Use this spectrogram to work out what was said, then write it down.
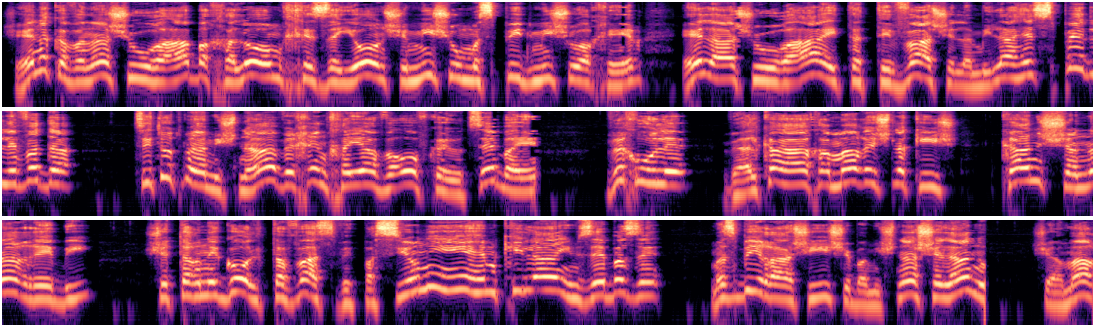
שאין הכוונה שהוא ראה בחלום חזיון שמישהו מספיד מישהו אחר, אלא שהוא ראה את התיבה של המילה הספד לבדה. ציטוט מהמשנה, וכן חייו העוף כיוצא בהם, וכולי. ועל כך אמר ריש לקיש, כאן שנה רבי, שתרנגול, טווס ופסיוני הם כלאיים זה בזה. מסביר רש"י שבמשנה שלנו, שאמר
